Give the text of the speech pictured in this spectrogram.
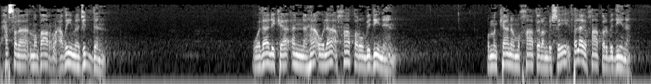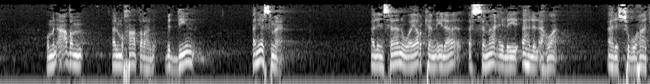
وحصل مضار عظيمه جدا. وذلك أن هؤلاء خاطروا بدينهم. ومن كان مخاطرا بشيء فلا يخاطر بدينه. ومن أعظم المخاطرة بالدين أن يسمع الإنسان ويركن إلى السماع لأهل الأهواء أهل الشبهات.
